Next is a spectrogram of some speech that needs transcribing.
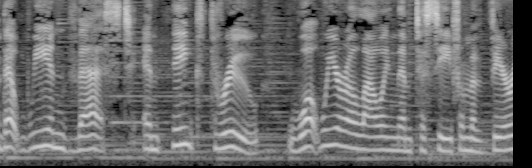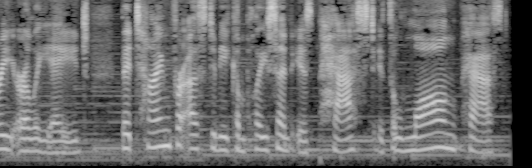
that we invest and think through what we are allowing them to see from a very early age. The time for us to be complacent is past. It's long past.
